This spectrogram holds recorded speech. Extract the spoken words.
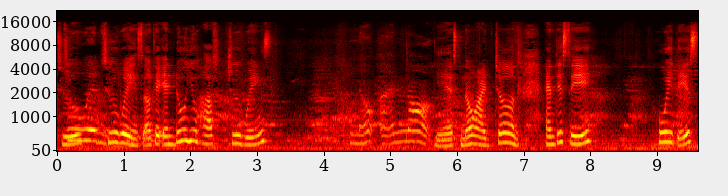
two Two wings. two wings. Okay, and do you have two wings? no I'm not Yes. No, I don't. And this is who it is?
